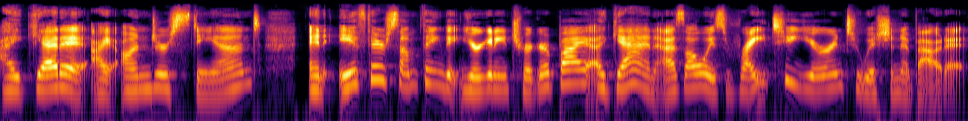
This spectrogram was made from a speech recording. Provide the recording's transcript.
I get it. I understand. And if there's something that you're getting triggered by, again, as always, write to your intuition about it.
